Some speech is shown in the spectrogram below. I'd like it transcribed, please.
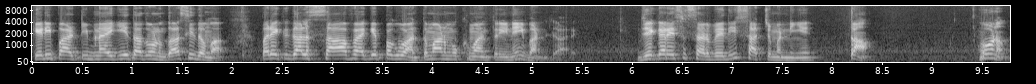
ਕਿਹੜੀ ਪਾਰਟੀ ਬਣਾਏਗੀ ਇਹ ਤਾਂ ਤੁਹਾਨੂੰ ਦੱਸ ਹੀ ਦਵਾਂ। ਪਰ ਇੱਕ ਗੱਲ ਸਾਫ਼ ਹੈ ਕਿ ਭਗਵੰਤ ਮਾਨ ਮੁੱਖ ਮੰਤਰੀ ਨਹੀਂ ਬਣ ਜਾ ਰਹੇ। ਜੇਕਰ ਇਸ ਸਰਵੇ ਦੀ ਸੱਚ ਮੰਨੀਏ ਤਾਂ। ਹੁਣ,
